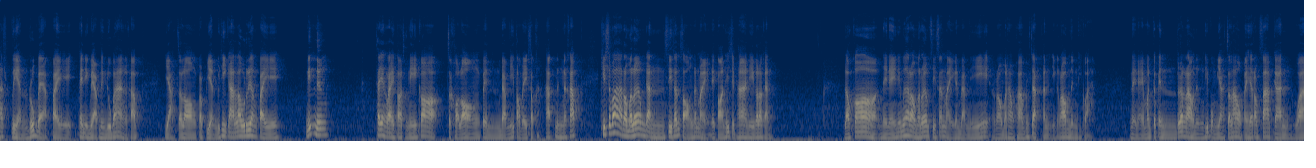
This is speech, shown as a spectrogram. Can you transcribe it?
สต์เปลี่ยนรูปแบบไปเป็นอีกแบบหนึ่งดูบ้างครับ อยากจะลองปรับเปลี่ยนวิธีการเล่าเรื่องไปนิดนึง ถ้าอย่างไรต่อจากนี้ก็จะขอลองเป็นแบบนี้ต่อไปอีกสักพักหนึ่งนะครับ คิดซะว่าเรามาเริ่มกัน season 2 กันใหม่ในตอนที่ 15 นี้ก็แล้วกัน แล้วก็ในในในเมื่อเรามาเริ่ม season ใหม่กันแบบนี้ เรามาทำความรู้จักกันอีกรอบหนึ่งดีกว่าไหนๆมันก็เป็นเรื่องราวหนึ่งที่ผมอยากจะเล่าไปให้เราทราบกัน ว่า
